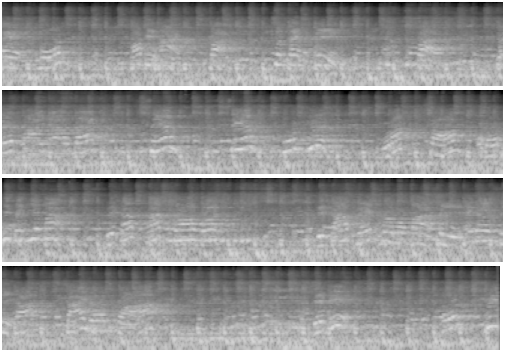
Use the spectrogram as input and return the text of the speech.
เตะหมุนคอบีไฮบาทสเต็ปนี่บาท เกรฟไวแอลแบ็คเสียง เสียงหมุนยืดล็อกสองโอ้โห พี่เป็นเยี่ยมมากดีครับคัดมอเวิร์ดดีครับเล็กเดินลงมาสี่ให้ได้สี่ครับ ซ้ายเดินขวาเดพี่หมุนวี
